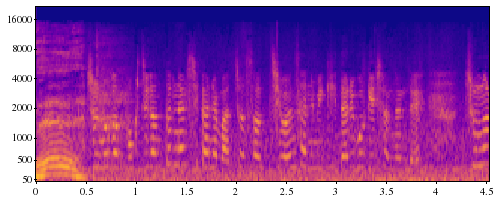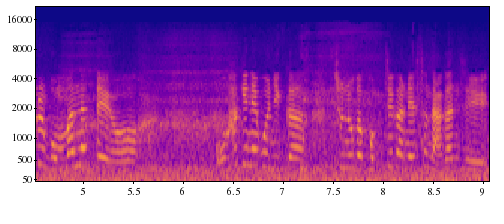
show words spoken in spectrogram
왜? 준호가 복지관 끝날 시간에 맞춰서 지원사님이 기다리고 계셨는데 준호를 못 만났대요. 어, 확인해 보니까 준호가 복지관에서 나간 지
